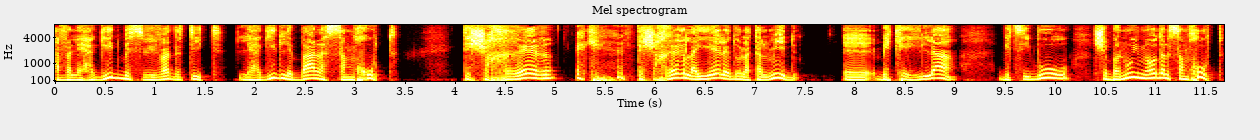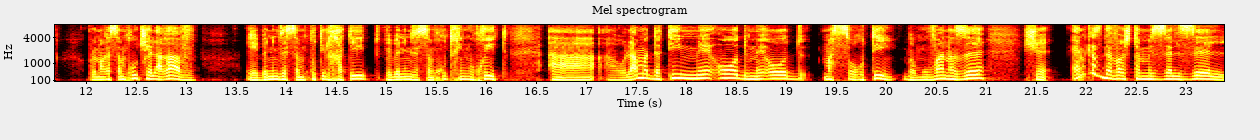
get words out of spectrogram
אבל להגיד בסביבה דתית, להגיד לבעל הסמכות, תשחרר, כן. תשחרר לילד או לתלמיד, אה, בקהילה, בציבור שבנוי מאוד על סמכות. כלומר, הסמכות של הרב, אה, בין אם זה סמכות הלכתית ובין אם זה סמכות חינוכית. העולם הדתי מאוד מאוד מסורתי, במובן הזה שאין כזה דבר שאתה מזלזל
